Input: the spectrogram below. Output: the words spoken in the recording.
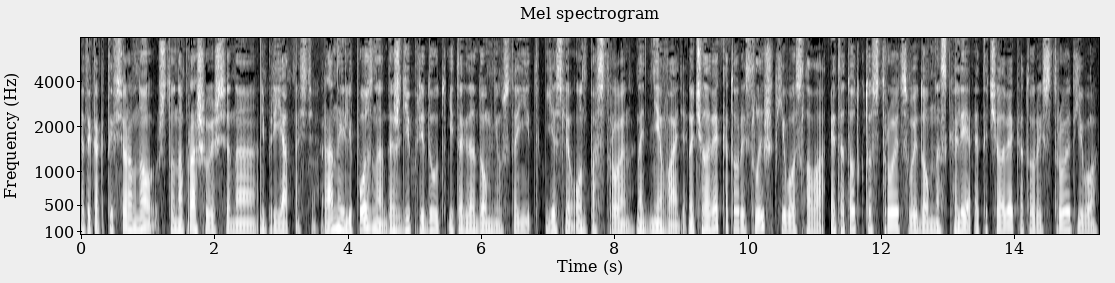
Это как ты все равно, что напрашиваешься на неприятности. Рано или поздно дожди придут, и тогда дом не устоит, если он построен на дне Ваде. Но человек, который слышит его слова, это тот, кто строит свой дом на скале. Это человек, который строит его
